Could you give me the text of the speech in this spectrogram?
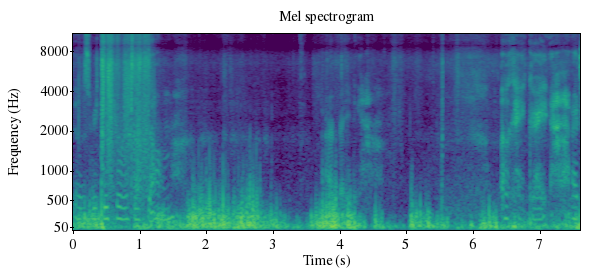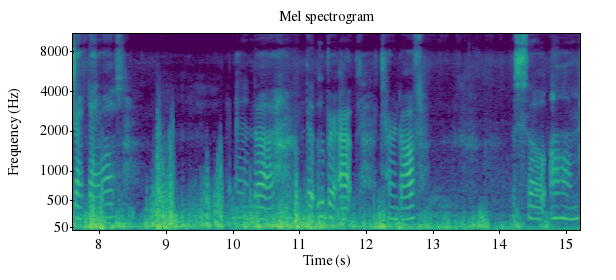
It was ridiculously dumb. Alrighty. Okay, great. I dropped that off. And uh, the Uber app turned off. So, um,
